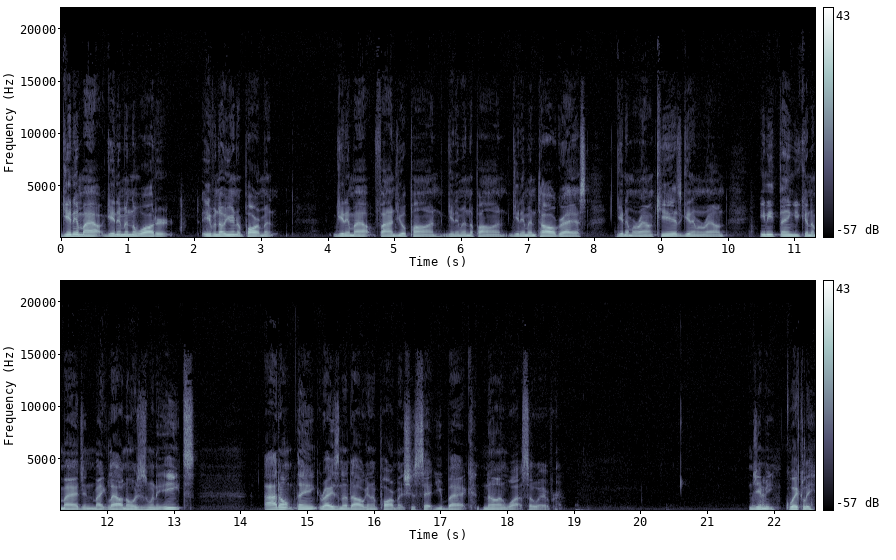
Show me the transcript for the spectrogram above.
get him out, get him in the water, even though you're in an apartment, get him out, find you a pond, get him in the pond, get him in tall grass, get him around kids, get him around anything you can imagine, make loud noises when he eats. I don't think raising a dog in an apartment should set you back none whatsoever. Jimmy, quickly,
